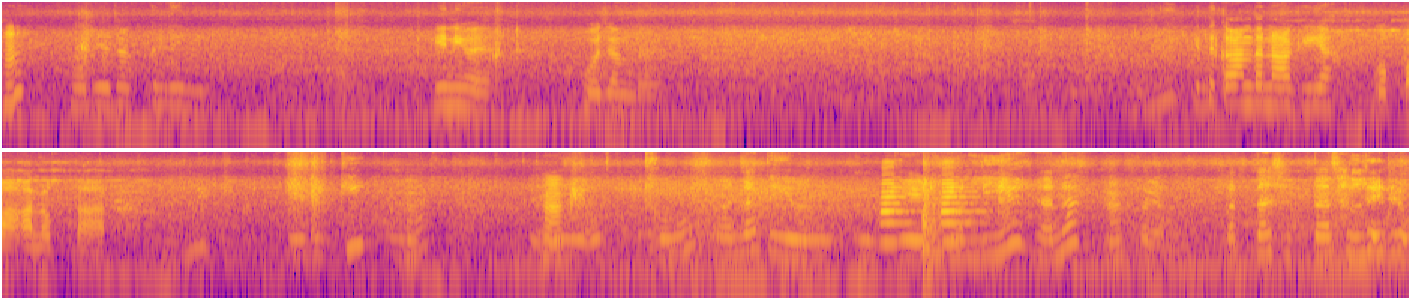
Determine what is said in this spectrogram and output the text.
ਹੂੰ ਰੱਖ ਲਈ ਨਹੀਂ ਕੀ ਨਹੀਂ ਹੋਇਆ? ਹੋ ਜਾਂਦਾ ਹੈ। ਕਿ ਦੁਕਾਨ ਦਾ ਨਾਂ ਕੀ ਆ? ਗੋਪਾਲ ਅਵਤਾਰ। ਪੱਤਾ ਥੱਲੇ ਜੋ।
